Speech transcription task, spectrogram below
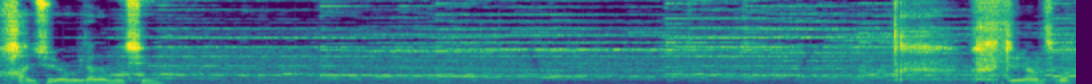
含蓄而伟大的母亲，这样子吧。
